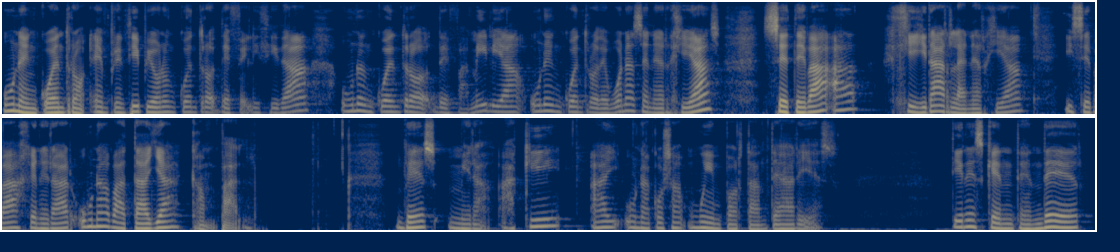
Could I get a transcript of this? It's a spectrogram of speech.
un encuentro, en principio un encuentro de felicidad, un encuentro de familia, un encuentro de buenas energías, se te va a girar la energía y se va a generar una batalla campal. ¿Ves? Mira, aquí hay una cosa muy importante, Aries. Tienes que entender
